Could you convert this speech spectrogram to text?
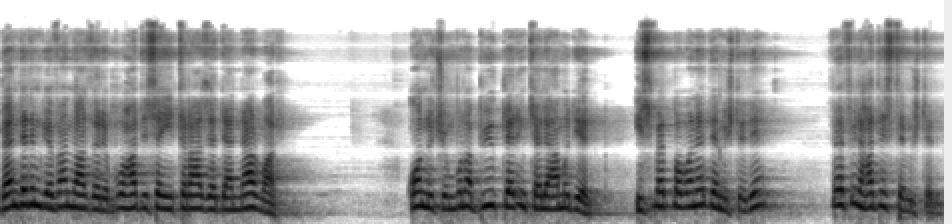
ben dedim ki Efendi Hazretleri bu hadise itiraz edenler var. Onun için buna büyüklerin kelamı diyelim. İsmet Baba ne demiş dedi? Ve fil hadis demiş dedim.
